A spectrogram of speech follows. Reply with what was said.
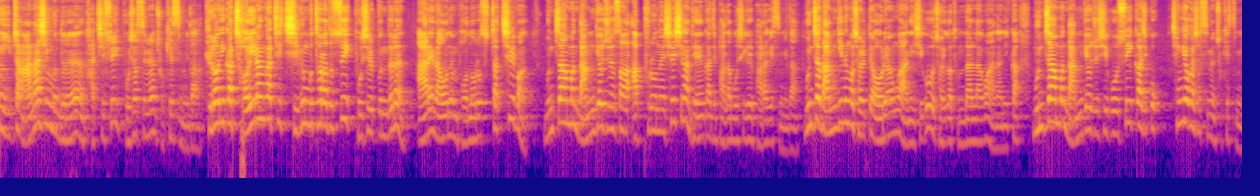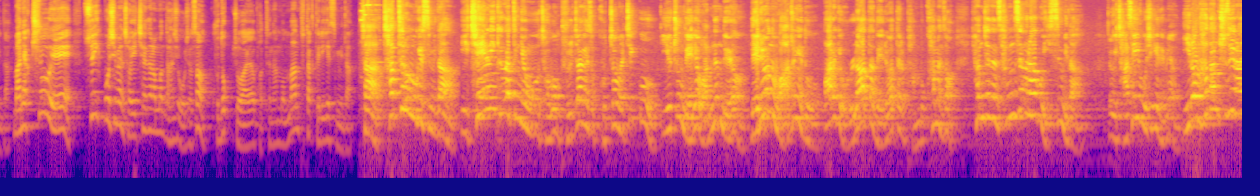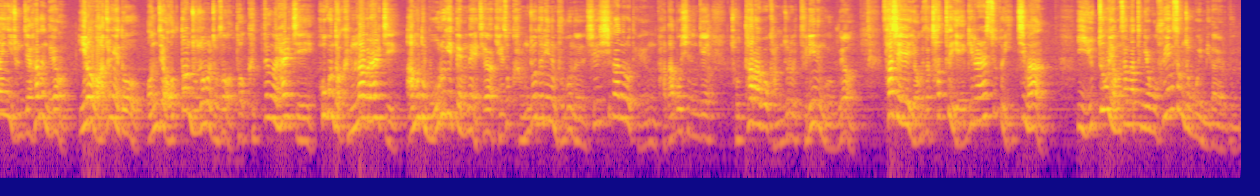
에 입장 안 하신 분들은 같이 수익 보셨으면 좋겠습니다. 그러니까 저희랑 같이 지금부터라도 수익 보실 분들은 아래 나오는 번호로 숫자 7번 문자 한번 남겨주셔서 앞으로는 실시간 대응까지 받아보시길 바라겠습니다. 문자 남기는 거 절대 어려운 거 아니시고 저희가 돈 달라고 안 하니까 문자 한번 남겨주시고 수익까지 꼭 챙겨가셨으면 좋겠습니다. 만약 추후에 수익 보시면 저희 채널 한번 다시 오셔서 구독, 좋아요 버튼 한 번만 부탁드리겠습니다. 자, 차트로 보겠습니다. 이 체인링크 같은 경우 저번 불장에서 고점을 찍고 이후 쭉 내려왔는데요. 내려오는 와중에도 빠르게 올라왔다 내려왔다를 반복하면서 현재는 상승을 하고 있습니다. 여기 자세히 보시게 되면 이런 하단 추세 라인이 존재하는데요. 이런 와중에도 언제 어떤 조정을 줘서 더 급등을 할지 혹은 더 급락을 할지 아무도 모르기 때문에 제가 계속 강조드리는 부분은 실시간으로 대응 받아보시는 게 좋다라고 강조를 드리는 거고요. 사실 여기서 차트 얘기를 할 수도 있지만 이 유튜브 영상 같은 경우 후행성 정보입니다, 여러분.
